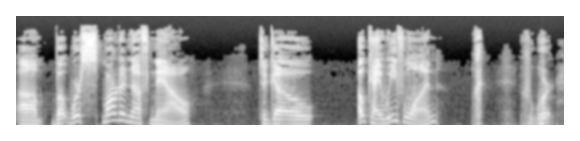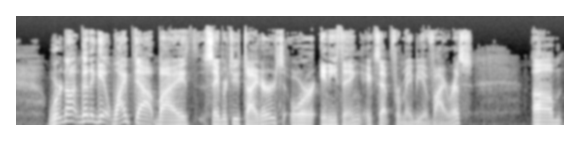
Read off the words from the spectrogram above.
Um, but we're smart enough now to go, okay, we've won. we're we're not going to get wiped out by saber tooth tigers or anything except for maybe a virus. Um,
